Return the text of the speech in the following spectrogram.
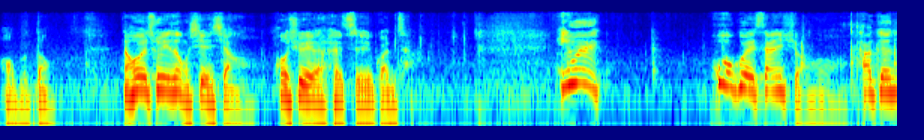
哦不动，然后会出现这种现象哦，后续也会持续观察。因为货柜三雄哦，它跟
